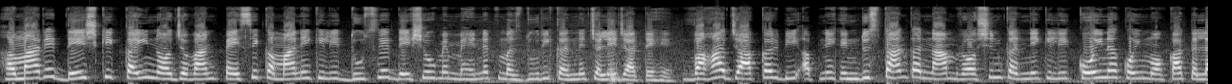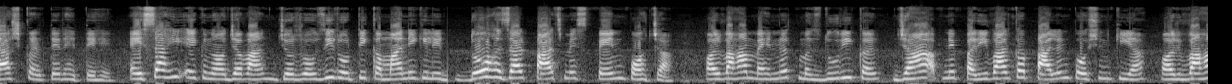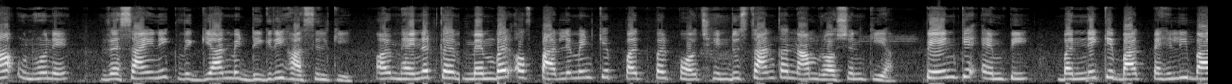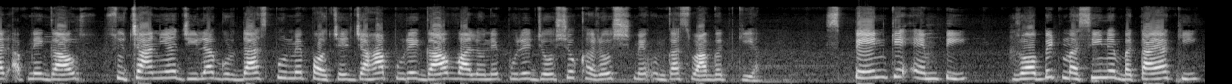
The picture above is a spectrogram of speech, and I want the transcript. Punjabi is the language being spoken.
हमारे देश के कई नौजवान पैसे कमाने के लिए दूसरे देशों में मेहनत मजदूरी करने चले जाते हैं। वहाँ जाकर भी अपने हिंदुस्तान का नाम रोशन करने के लिए कोई ना कोई मौका तलाश करते रहते हैं। ऐसा ही एक नौजवान जो रोजी रोटी कमाने के लिए 2005 में स्पेन पहुँचा। और वहाँ मेहनत मजदूरी कर जहाँ अपने परिवार का पालन पोषण किया और वहाँ उन्होंने रासायनिक विज्ञान में डिग्री हासिल की और मेहनत कर मेंबर ऑफ़ पार्लियामेंट के पद पर पहुँच हिंदुस्तान का नाम रोशन किया। स्पेन के एमपी बनने के बाद पहली बार अपने गाँव सुचानिया जिला गुरदासपुर में पहुँचे, जहाँ पूरे गाँव वालों ने पूरे जोशो खरोश में उनका स्वागत किया। स्पेन के एमपी रॉबर्ट मसी ने बताया कि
